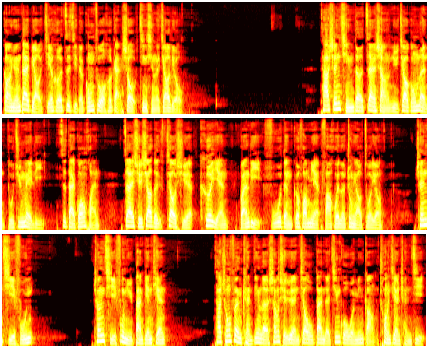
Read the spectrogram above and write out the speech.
港员代表结合自己的工作和感受进行了交流。他深情地赞赏女教工们独具魅力、自带光环，在学校的教学、科研、管理、服务等各方面发挥了重要作用，撑起妇撑起妇女半边天。他充分肯定了商学院教务办的巾帼文明岗创建成绩，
